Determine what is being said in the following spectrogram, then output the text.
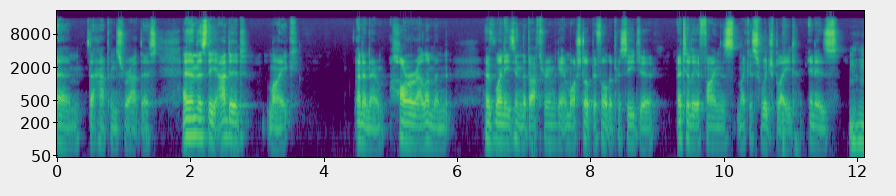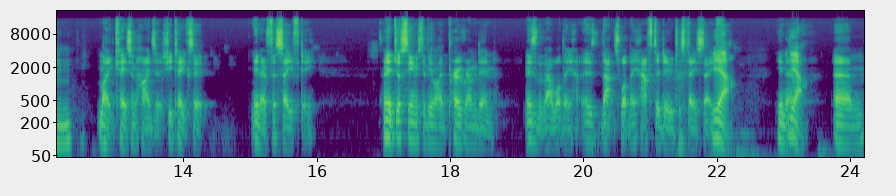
um, that happens throughout this, and then there's the added like, I don't know, horror element of when he's in the bathroom getting washed up before the procedure. Otilia finds like a switchblade in his Mhm. like case and hides it. She takes it, you know, for safety, and it just seems to be like programmed in. Is that, that what they ha- is? That's what they have to do to stay safe. Yeah. you know. Yeah. Um,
